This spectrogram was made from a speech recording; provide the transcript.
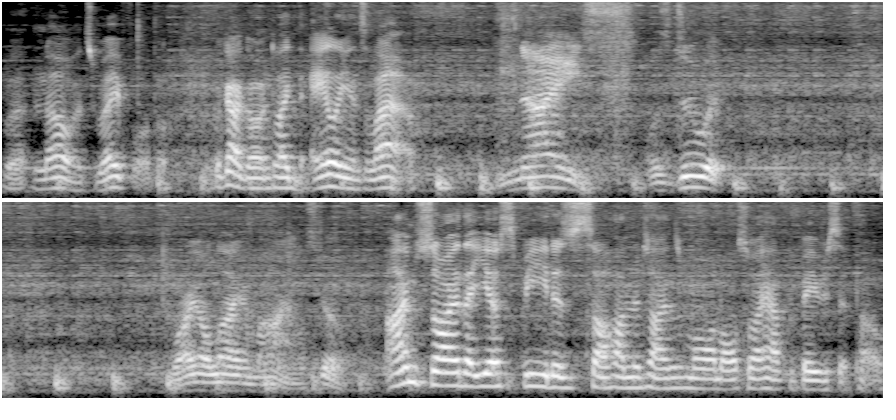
But no, it's way further. We gotta go into like the aliens lab. Nice! Let's do it! Why y'all lagging behind? Let's go. I'm sorry that your speed is a hundred times more, and also I have to babysit Poe.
